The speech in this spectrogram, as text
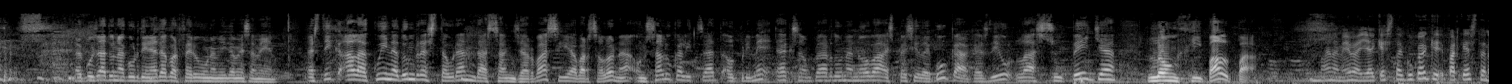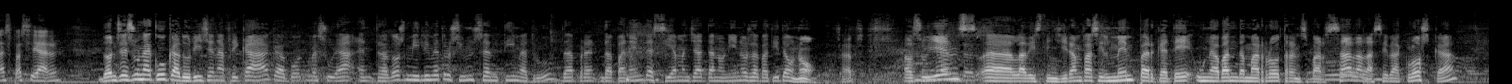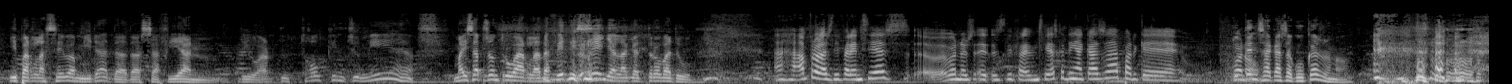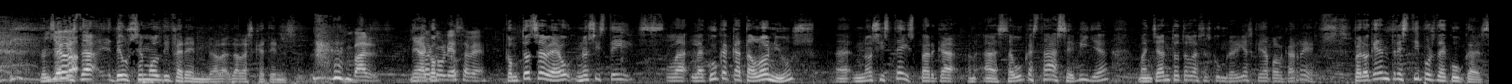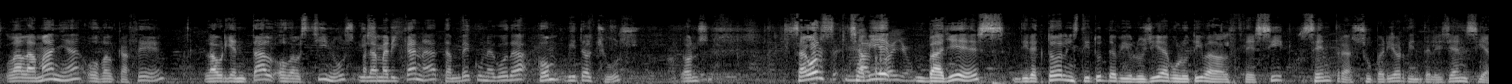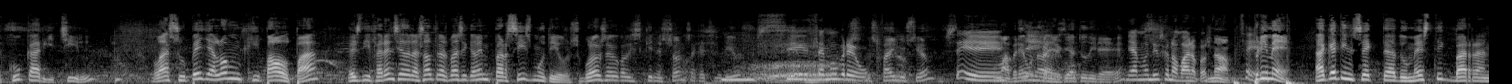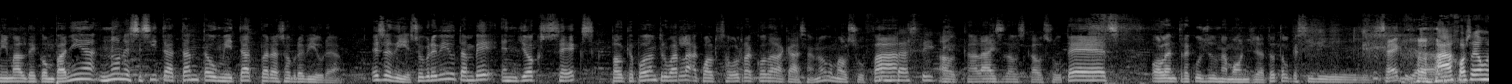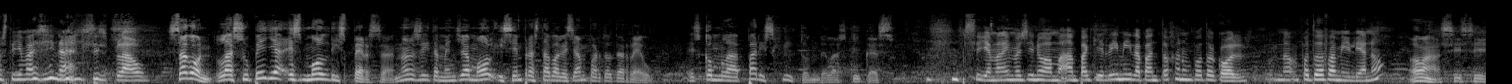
He posat una cortineta per fer-ho una mica més amè. Estic a la cuina d'un restaurant de Sant Gervasi, a Barcelona, on s'ha localitzat el primer exemplar d'una nova espècie de cuca, que es diu la supella longipalpa. Mare meva, i aquesta cuca que, per què és tan especial? Doncs és una cuca d'origen africà que pot mesurar entre 2 mil·límetres i un centímetre, depre- depenent de si ha menjat danoninos de petita o no, saps? Els oients eh, la distingiran fàcilment perquè té una banda marró transversal a la seva closca i per la seva mirada desafiant. Diu, are you talking to me? Mai saps on trobar-la. De fet, és ella la que et troba tu. Ahà, però les diferències... eh, Bueno, les, diferències que tinc a casa perquè... Tu tens a casa cuques o no? doncs Jo- aquesta deu ser molt diferent de, la, de les que tens. Val, Mira, com... que saber. Com tots sabeu, no existeix la, la cuca catalonius eh, no existeix perquè eh, segur que està a Sevilla menjant totes les escombraries que hi ha pel carrer. Però queden tres tipus de cuques. L'alemanya, o del cafè, l'oriental, o dels xinos, i l'americana, també coneguda com Beetlejuice. Doncs, segons Quin Xavier. Vallès, director de l'Institut de Biologia Evolutiva del CSIC, Centre Superior d'Intel·ligència Cucarichil, la supella longipalpa es diferencia de les altres bàsicament per sis motius. Voleu saber quins són aquests motius? Sí, fem-ho breu. Us fa il·lusió? Sí. Home, breu sí. no és, ja t'ho diré, eh? Ja m'ho dius que no, bueno, doncs... No. Sí. Primer, aquest insecte domèstic barra animal de companyia no necessita tanta humitat per a sobreviure. És a dir, sobreviu també en llocs secs pel que poden trobar-la a qualsevol racó de la casa, no? com el sofà, Fantàstic. el calaix dels calçotets o l'entrecuix d'una monja. Tot el que sigui sec ja... Ah, José, m'ho estic imaginant, sisplau. Segon, la supella és molt dispersa, no necessita menjar molt i sempre està vaguejant per tot arreu. És com la Paris Hilton de les cuques. Sí, ja me la imagino amb, amb Paquirrini i la Pantoja en un fotocol. Una foto de família, no? Home, sí, sí.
